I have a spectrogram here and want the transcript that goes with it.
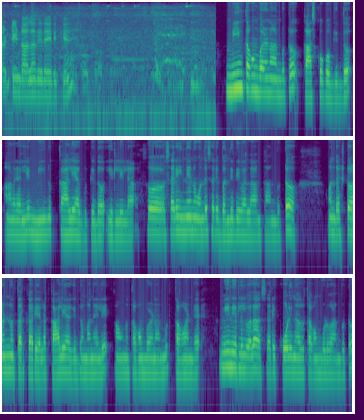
ತರ್ಟೀನ್ ಡಾಲರ್ ಇದೆ ಇದಕ್ಕೆ. ಮೀನು ತೊಗೊಂಬರೋಣ ಅಂದ್ಬಿಟ್ಟು ಕಾಸ್ಕೋಗಿ ಹೋಗಿದ್ದು. ಆದರೆ ಅಲ್ಲಿ ಮೀನು ಖಾಲಿ ಆಗಿಬಿಟ್ಟಿದ್ದೋ, ಇರಲಿಲ್ಲ. ಸೊ ಸರಿ, ಇನ್ನೇನು ಒಂದೇ ಸರಿ ಬಂದಿದ್ದೀವಲ್ಲ ಅಂತ ಅಂದ್ಬಿಟ್ಟು ಒಂದಷ್ಟು ಹಣ್ಣು, ತರಕಾರಿ ಎಲ್ಲ ಖಾಲಿ ಆಗಿದ್ದು ಮನೇಲಿ, ಅವನು ತೊಗೊಂಬರೋಣ ಅಂದ್ಬಿಟ್ಟು ತಗೊಂಡೆ. ಮೀನು ಇರಲಿಲ್ವಲ್ಲ, ಸರಿ, ಕೋಳಿನಾದ್ರೂ ತೊಗೊಂಬಿಡುವ ಅಂದ್ಬಿಟ್ಟು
